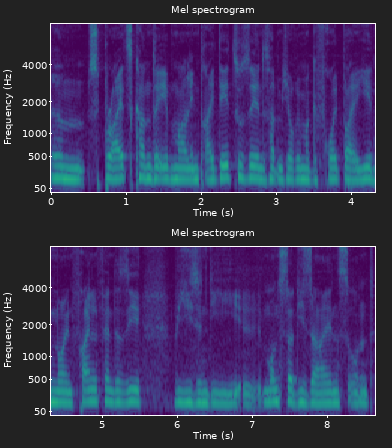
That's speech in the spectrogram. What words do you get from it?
ähm, Sprites kannte, eben mal in 3D zu sehen. Das hat mich auch immer gefreut bei jedem neuen Final Fantasy. Wie sind die äh, Monster-Designs und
